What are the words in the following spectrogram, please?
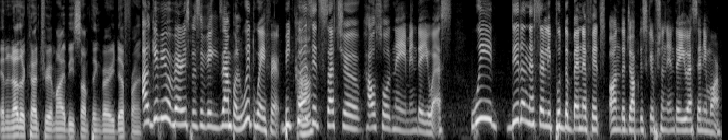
In another country, it might be something very different. I'll give you a very specific example with Wayfair because Uh-huh. it's such a household name in the US. We didn't necessarily put the benefits on the job description in the US anymore.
